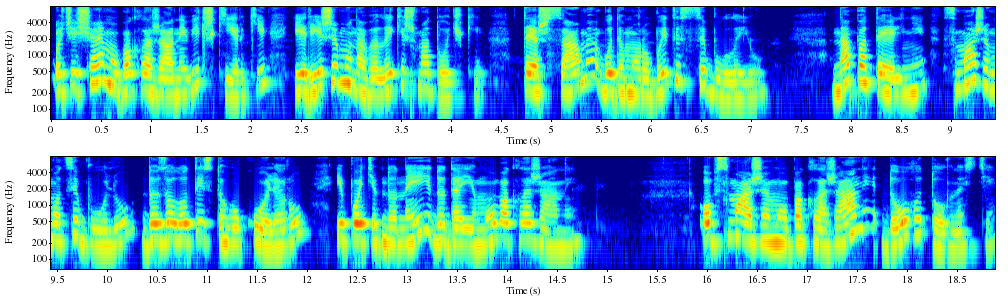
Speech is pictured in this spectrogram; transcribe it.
Очищаємо баклажани від шкірки і ріжемо на великі шматочки. Те ж саме будемо робити з цибулею. На пательні смажимо цибулю до золотистого кольору і потім до неї додаємо баклажани. Обсмажимо баклажани до готовності.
